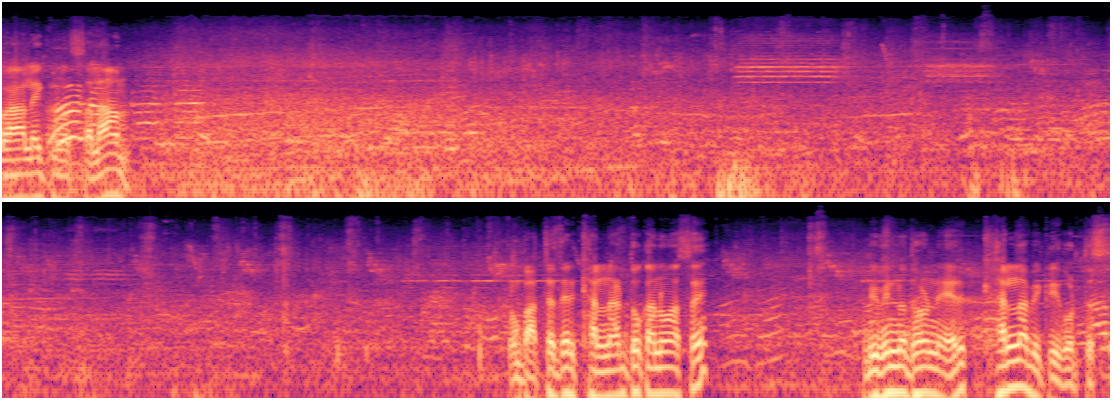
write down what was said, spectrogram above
ওয়ালাইকুম আসসালাম। বাচ্চাদের খেলনার দোকানও আছে। বিভিন্ন ধরনের খেলনা বিক্রি করতেছে।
